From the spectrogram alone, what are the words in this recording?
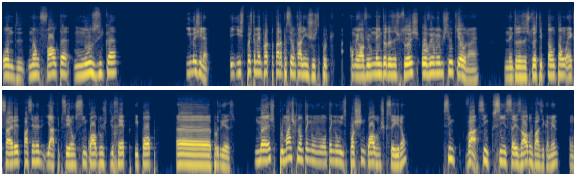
onde não falta música. E imagina, isto depois também pode estar a parecer um bocado injusto porque, como é óbvio, nem todas as pessoas ouvem o mesmo estilo que eu, não é? Nem todas as pessoas tipo, estão tão excited para a cena de. Yeah, tipo, saíram 5 álbuns de rap e pop ah, portugueses. Mas, por mais que não tenham, não tenham isso para os 5 álbuns que saíram, 5, vá, 5, 6 álbuns basicamente, com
